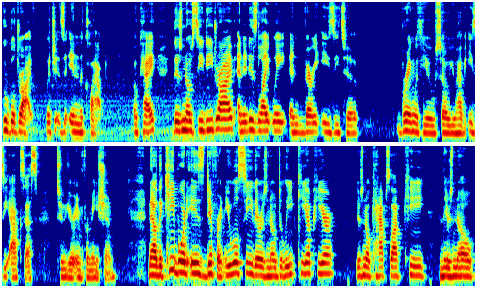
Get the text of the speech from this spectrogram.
Google Drive, which is in the cloud. Okay. There's no CD drive, and it is lightweight and very easy to bring with you so you have easy access to your information. Now, the keyboard is different. You will see there is no delete key up here, there's no caps lock key, and there's no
